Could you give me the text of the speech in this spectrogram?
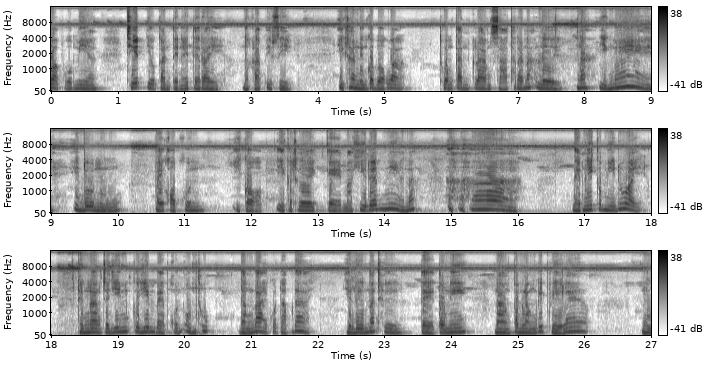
ว่าผัวเมียเทียดเดียวกันแต่ไหนแต่ไรนะครับ FC อีกท่านหนึ่งก็บอกว่า ทวงกันกลางสาธารณะเลยนะหญิงแม่อินดูหนูไปขอบคุณ อีกอบ อีกกระเทยแก่มาขี้เรือนเนี่ยนะแบบนี้ก็มีด้วย ถึงนางจะยิ้มก็ยิ้มแบบคนอมทุกข์ ดังได้ก็ดับได้ อย่าลืมนะเธอ แต่ตอนนี้นางกำลังริบหรีแล้ว หนู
